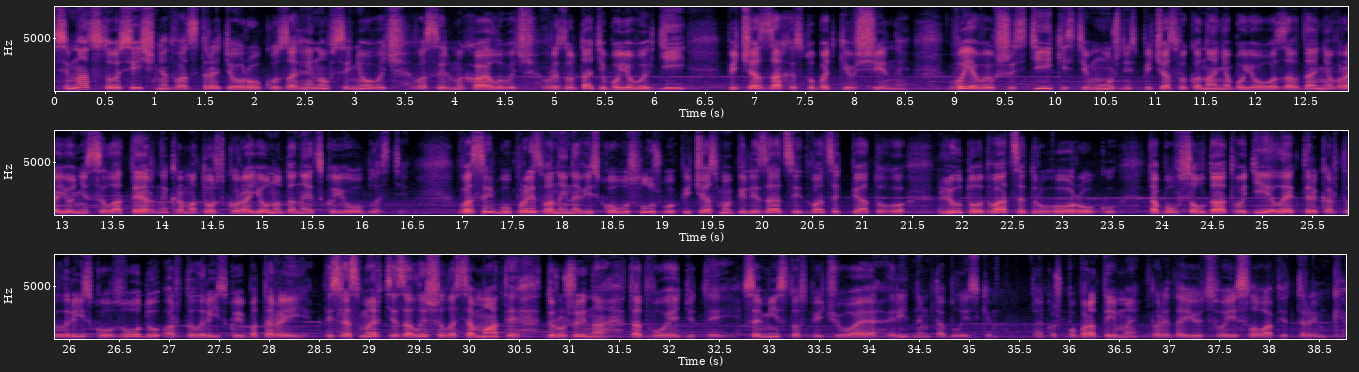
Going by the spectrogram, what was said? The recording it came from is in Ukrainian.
17 січня 23-го року загинув Синьович Василь Михайлович в результаті бойових дій під час захисту батьківщини, виявивши стійкість і мужність під час виконання бойового завдання в районі села Терни Краматорського району Донецької області. Василь був призваний на військову службу під час мобілізації 25 лютого 22 року та був солдат, водій електрик артилерійського взводу артилерійської батареї. Після смерті залишилася мати, дружина та двоє дітей. Все місто співчуває рідним та близьким. Також побратими передають свої слова підтримки.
